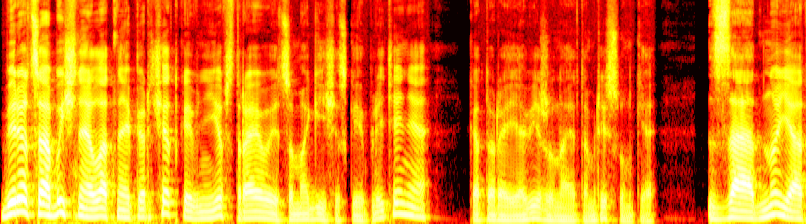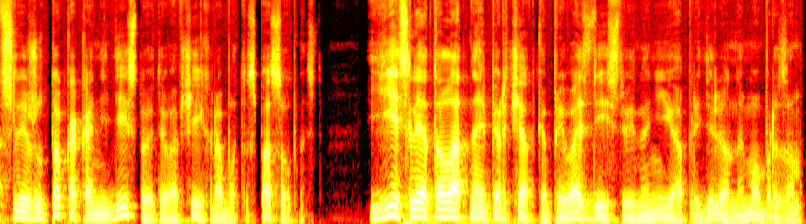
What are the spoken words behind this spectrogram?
Берется обычная латная перчатка, и в нее встраиваются магические плетения, которые я вижу на этом рисунке. Заодно я отслежу то, как они действуют и вообще их работоспособность. Если эта латная перчатка при воздействии на нее определенным образом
